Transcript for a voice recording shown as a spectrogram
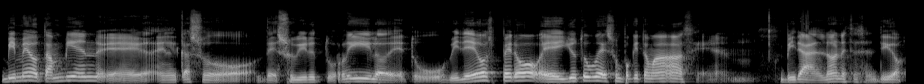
Vimeo también eh, en el caso de subir tu reel o de tus videos, pero eh, YouTube es un poquito más em, viral, ¿no? En este sentido,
